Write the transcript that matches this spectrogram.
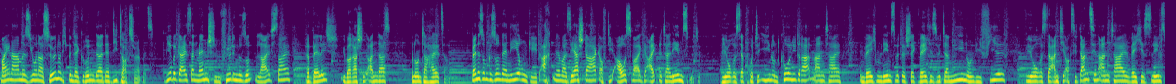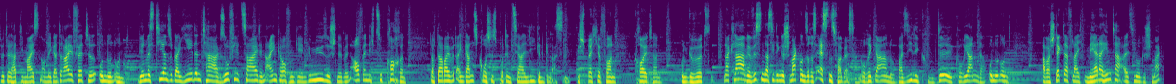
Mein Name ist Jonas Höhn und ich bin der Gründer der Detox Rebels. Wir begeistern Menschen für den gesunden Lifestyle, rebellisch, überraschend anders und unterhaltsam. Wenn es um gesunde Ernährung geht, achten wir mal sehr stark auf die Auswahl geeigneter Lebensmittel. Wie hoch ist der Protein- und Kohlenhydratenanteil? In welchem Lebensmittel steckt welches Vitamin und wie viel? Wie hoch ist der Antioxidantienanteil? Welches Lebensmittel hat die meisten Omega-3-Fette? Und, und, und. Wir investieren sogar jeden Tag so viel Zeit in Einkaufen gehen, Gemüse schnibbeln, aufwendig zu kochen. Doch dabei wird ein ganz großes Potenzial liegen gelassen. Ich spreche von Kräutern und Gewürzen. Na klar, wir wissen, dass sie den Geschmack unseres Essens verbessern. Oregano, Basilikum, Dill, Koriander und, und, und. Aber steckt da vielleicht mehr dahinter als nur Geschmack?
